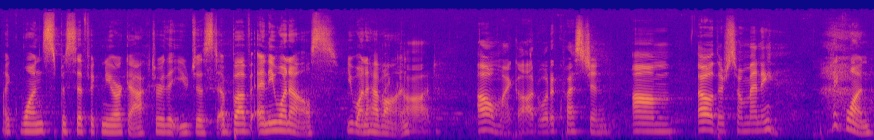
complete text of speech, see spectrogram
Like one specific New York actor that you just, above anyone else, you want to have on? Oh my god. Oh my God, what a question. Um, oh, there's so many. Pick one.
